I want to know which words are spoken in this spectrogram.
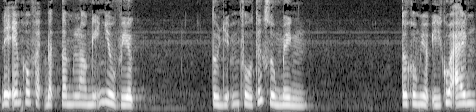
để em không phải bận tâm lo nghĩ nhiều việc. Tô nhiễm vô thức dùng mình. Tôi không hiểu ý của anh.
